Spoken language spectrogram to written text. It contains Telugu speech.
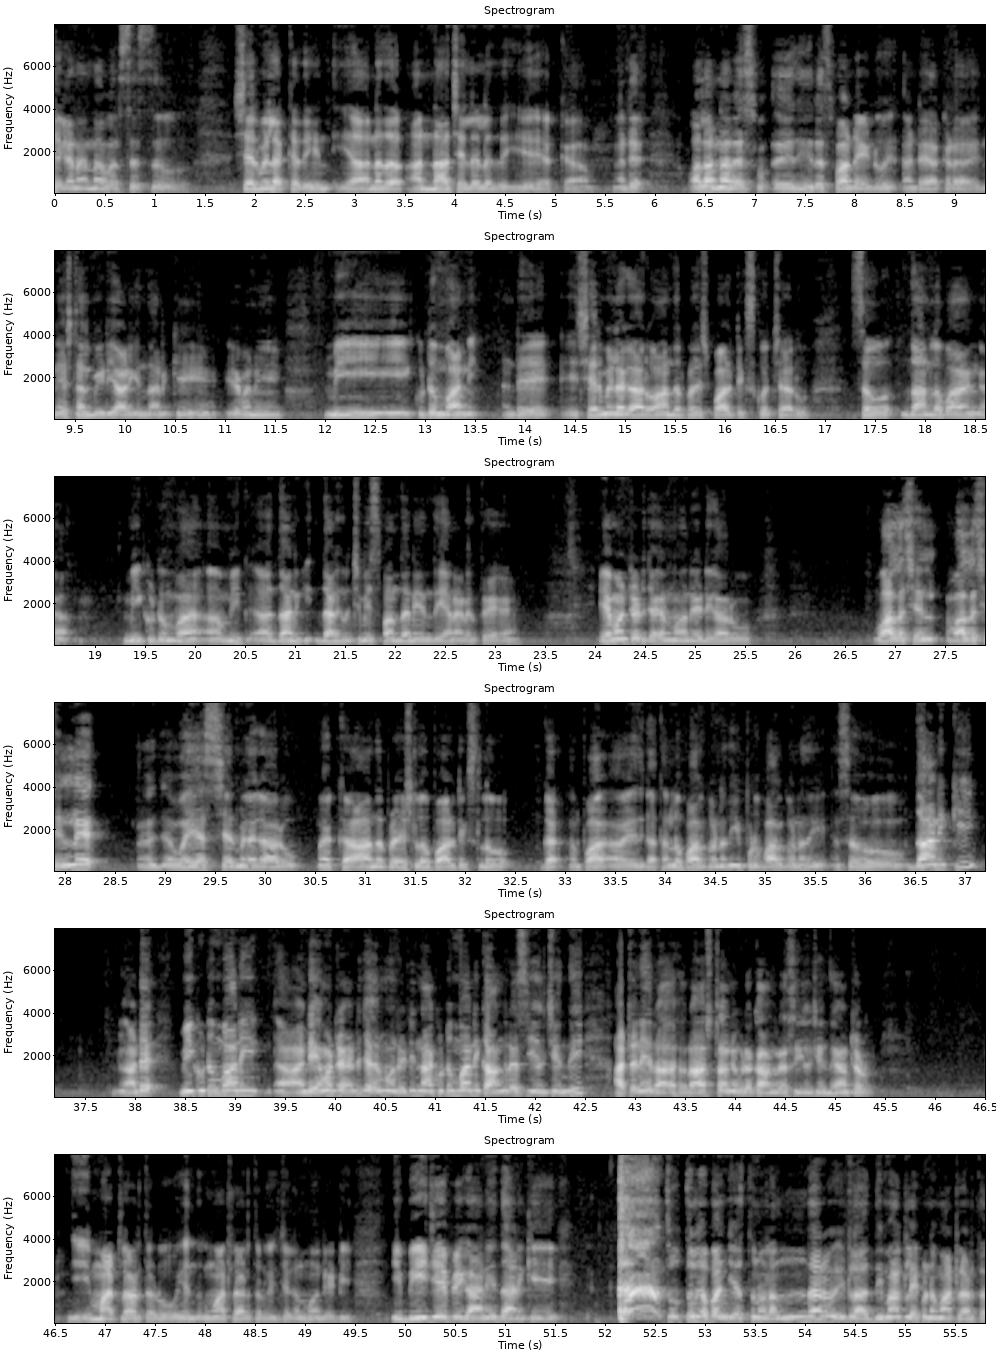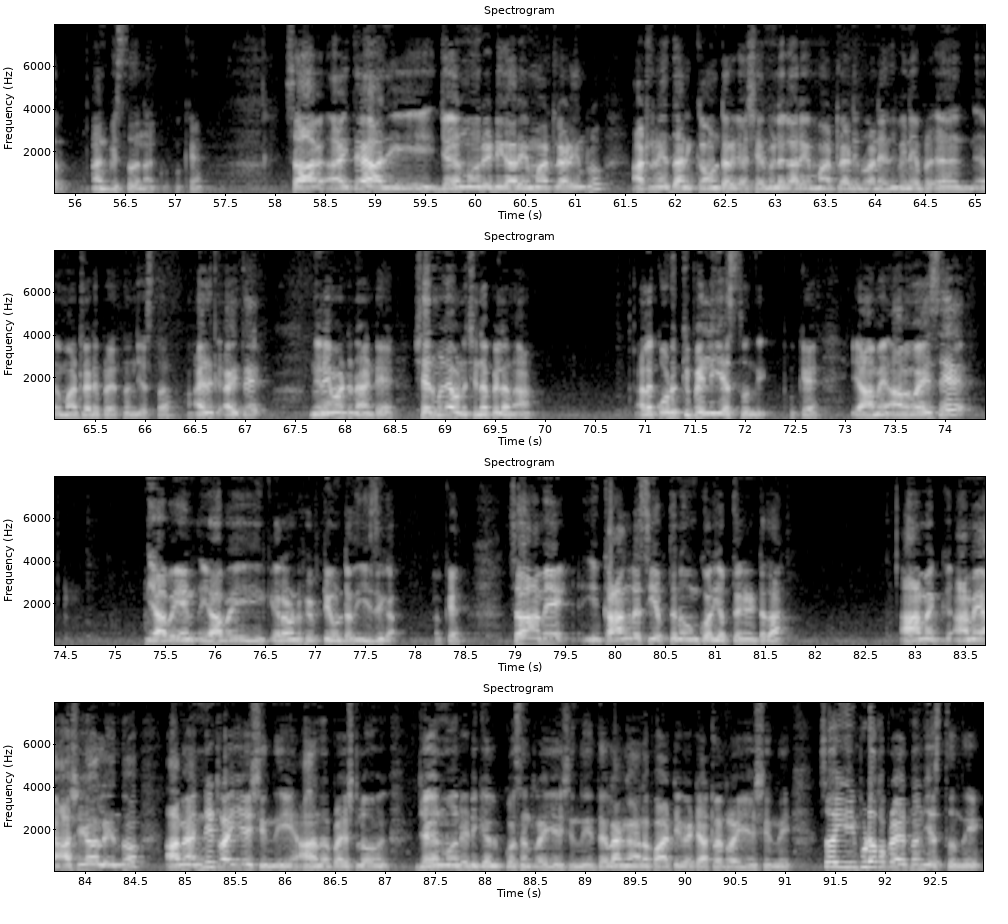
జగన్ అన్న వర్సెస్ షర్మిలక్కది అన్నద అన్న చెల్లెలది యొక్క అంటే వాళ్ళ అన్న రెస్ప ఏది రెస్పాండ్ అయ్యాడు. అంటే అక్కడ నేషనల్ మీడియా అడిగిన దానికి ఏమని మీ కుటుంబాన్ని అంటే షర్మిల గారు ఆంధ్రప్రదేశ్ పాలిటిక్స్కి వచ్చారు. సో దానిలో భాగంగా మీ కుటుంబ మీ దానికి దాని గురించి మీ స్పందన ఏంది అని అడిగితే ఏమంటాడు జగన్మోహన్ రెడ్డి గారు? వాళ్ళ చెల్ వాళ్ళ చెల్లె వైఎస్ షర్మిల గారు యొక్క ఆంధ్రప్రదేశ్లో పాలిటిక్స్లో గ- ఇది గతంలో పాల్గొన్నది ఇప్పుడు పాల్గొన్నది. సో దానికి అంటే మీ కుటుంబాన్ని అంటే ఏమంటాడంటే జగన్మోహన్ రెడ్డి నా కుటుంబాన్ని కాంగ్రెస్ గెలిచింది అట్లనే రా రాష్ట్రాన్ని కూడా కాంగ్రెస్ గెలిచింది అంటాడు. ఏం మాట్లాడతాడు ఎందుకు మాట్లాడతాడు ఈ జగన్మోహన్ రెడ్డి? ఈ బీజేపీ కానీ దానికి తొత్తులుగా పనిచేస్తున్న వాళ్ళందరూ ఇట్లా దిమాక్ లేకుండా మాట్లాడతారు అనిపిస్తుంది నాకు ఓకే? సో అయితే అది జగన్మోహన్ రెడ్డి గారు ఏం మాట్లాడినరు? అట్లనే దానికి కౌంటర్గా షర్మిల గారు ఏం మాట్లాడినరు అనేది వినే ప్ర- మాట్లాడే ప్రయత్నం చేస్తా. అయితే అయితే నేనేమంటున్నా అంటే షర్మిల ఏమన్నా చిన్నపిల్లనా? అలా కొడుక్కి పెళ్ళి చేస్తుంది ఓకే? ఆమె ఆమె వయసే యాభై యాభై అరౌండ్ ఫిఫ్టీ ఉంటుంది ఈజీగా ఓకే? సో ఆమె ఈ కాంగ్రెస్ చెప్తున్నా ఇంకోటి చెప్తాను ఏంటదా ఆమె ఆమె ఆశయాలు ఏందో ఆమె అన్ని ట్రై చేసింది. ఆంధ్రప్రదేశ్లో జగన్మోహన్ రెడ్డి గెలుపు కోసం ట్రై చేసింది. తెలంగాణ పార్టీ పెట్టి అట్లా ట్రై చేసింది. సో ఇప్పుడు ఒక ప్రయత్నం చేస్తుంది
